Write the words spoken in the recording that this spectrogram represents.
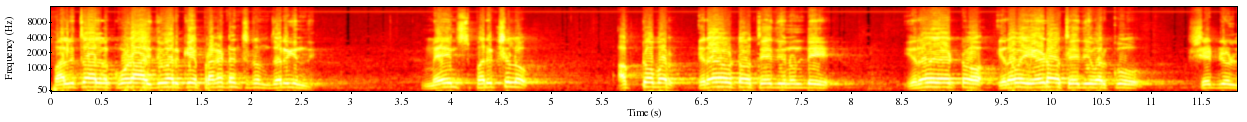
ఫలితాలను కూడా ఇదివరకే ప్రకటించడం జరిగింది. మెయిన్స్ పరీక్షలు అక్టోబర్ ఇరవై ఒకటో తేదీ నుండి ఇరవై ఒకటో ఇరవై ఏడవ తేదీ వరకు షెడ్యూల్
